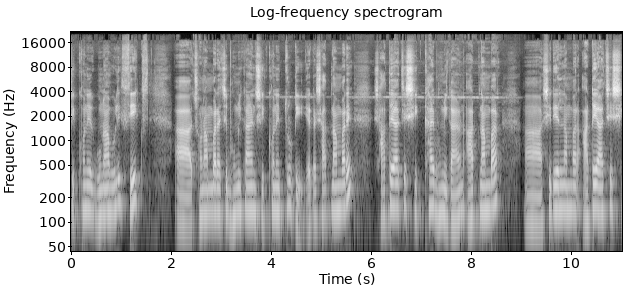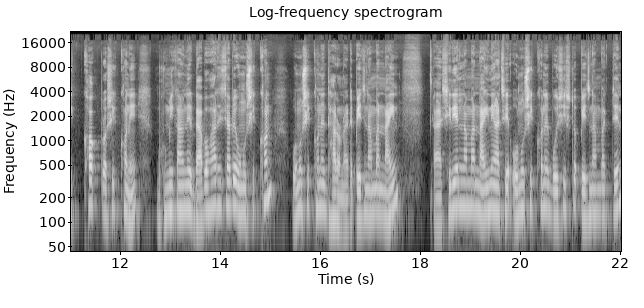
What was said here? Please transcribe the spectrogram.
শিক্ষণের গুণাবলী সিক্স ছ নাম্বার আছে ভূমিকায়ন শিক্ষণের ত্রুটি, এটা সাত নাম্বারে। সাতে আছে শিক্ষায় ভূমিকায়ন, আট নাম্বার সিরিয়াল নাম্বার আটে আছে শিক্ষক প্রশিক্ষণে ভূমিকায়নের ব্যবহার হিসাবে অনুশিক্ষণ, অনুশিক্ষণের ধারণা, এটা page number nine. Serial number নাইনে আছে অনুশিক্ষণের বৈশিষ্ট্য, পেজ নাম্বার টেন।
